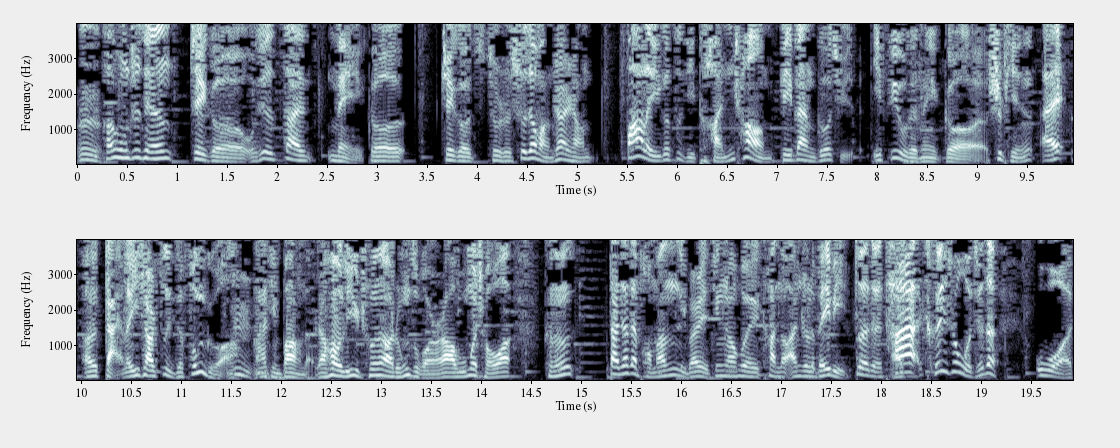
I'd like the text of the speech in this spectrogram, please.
嗯，韩红之前这个我记得在哪个。这个就是社交网站上发了一个自己弹唱 BigBang 歌曲 If You 的那个视频，哎，呃，改了一下自己的风格啊，嗯，还挺棒的。然后李宇春啊、容祖儿啊、吴莫愁啊，可能大家在跑男里边也经常会看到 Angelababy。对对，她可以说，我觉得我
